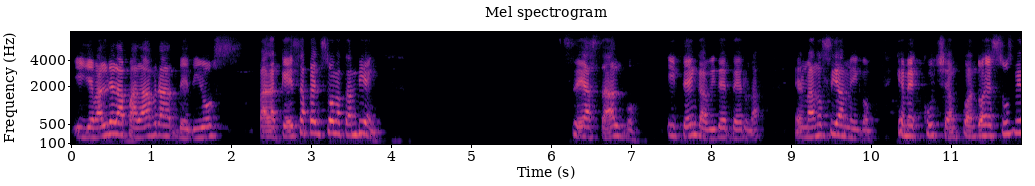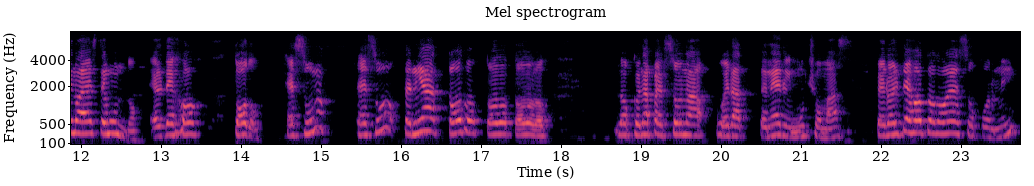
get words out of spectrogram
y llevarle la palabra de Dios para que esa persona también sea salvo y tenga vida eterna. Hermanos y amigos que me escuchan, cuando Jesús vino a este mundo, Él dejó todo. Jesús no, Jesús tenía todo, todo, todo lo, lo que una persona pueda tener y mucho más. Pero Él dejó todo eso por mí,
